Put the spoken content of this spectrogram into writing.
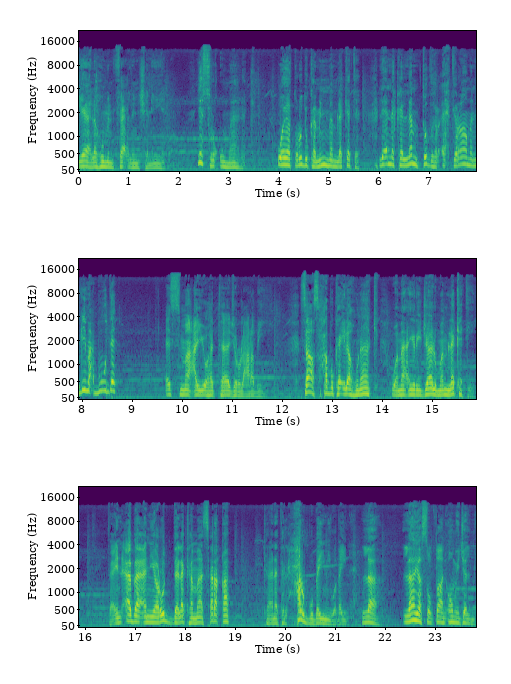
يا له من فعل شنيع. يسرق مالك ويطردك من مملكته لأنك لم تظهر احتراما لمعبوده. اسمع أيها التاجر العربي سأصحبك إلى هناك ومعي رجال مملكتي. فإن أبى أن يرد لك ما سرقه كانت الحرب بيني وبينه. لا لا يا سلطان أومي جلمي.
